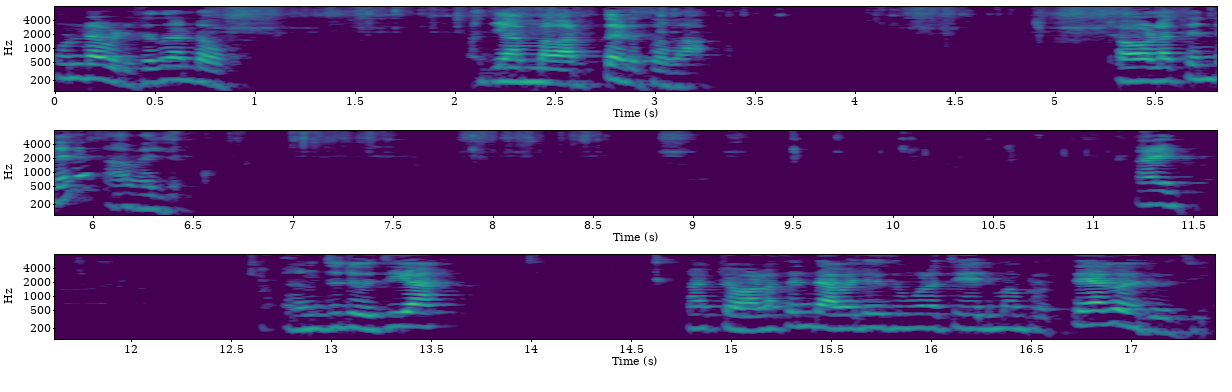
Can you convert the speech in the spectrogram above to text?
ഉണ്ട പിടിച്ചത് കണ്ടോ? ജമ്മ വറുത്തെടുത്തതാ. ചോളത്തിന്റെ അവൽ. ഐ എന്ത് രുചിയാ? ആ ചോളത്തിന്റെ അവൽ ഇതും കൂടെ ചേരുമ്പം പ്രത്യേക രുചി.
